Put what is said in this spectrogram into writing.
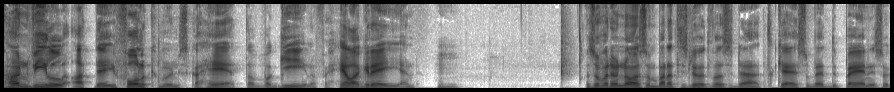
han vill att det i folkmun ska heta vagina för hela grejen. Mm. Och så var det någon som bara till slut var sådär att okej så vet du penis och,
